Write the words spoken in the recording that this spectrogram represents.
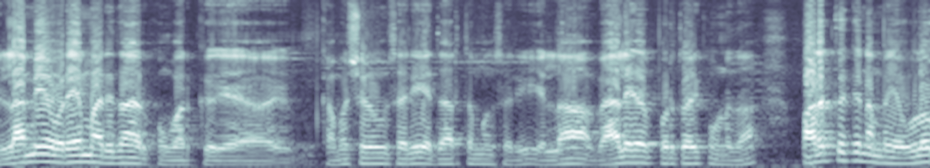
எல்லாமே ஒரே மாதிரி தான் இருக்கும் ஒர்க்கு கமர்ஷியலும் சரி யதார்த்தமும் சரி எல்லாம் வேலையை பொறுத்த வரைக்கும் ஒன்று தான் படத்துக்கு நம்ம எவ்வளோ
